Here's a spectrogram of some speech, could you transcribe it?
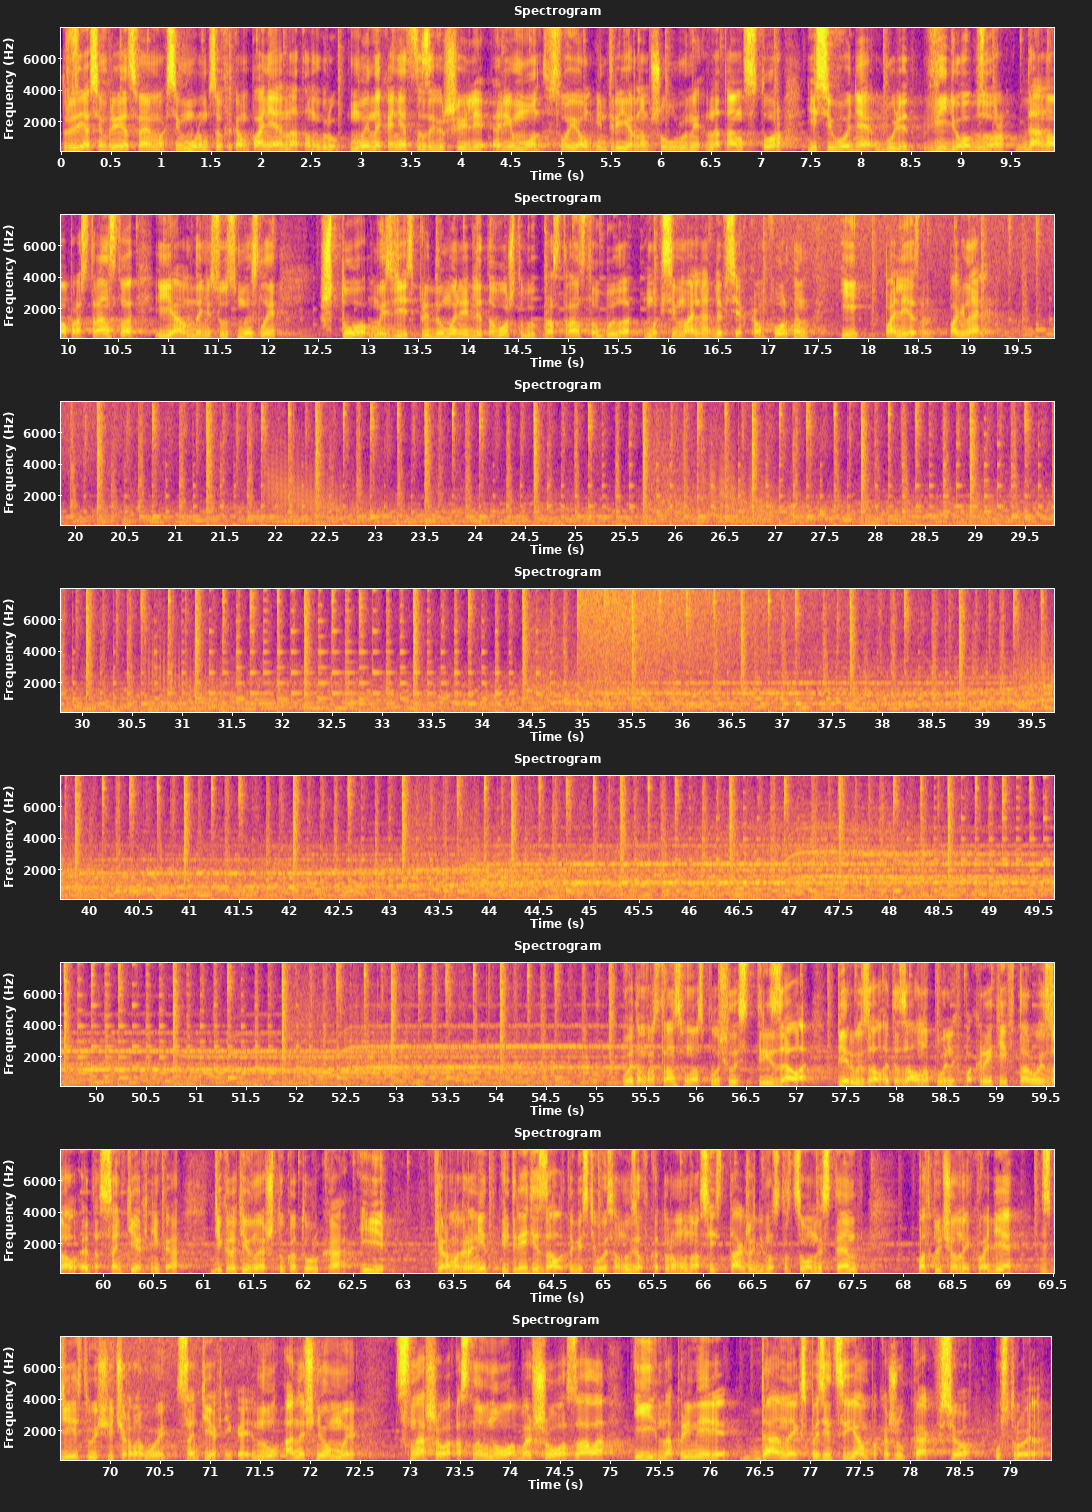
Друзья, всем привет! С вами Максим Муромцев и компания Nathan Group. Мы наконец-то завершили ремонт в своем интерьерном шоуруме Nathan Store. И сегодня будет видеообзор данного пространства. И я вам донесу смыслы, что мы здесь придумали для того, чтобы пространство было максимально для всех комфортным и полезным. Погнали! В этом пространстве у нас получилось три зала. Первый зал – это зал напольных покрытий, второй зал – это сантехника, декоративная штукатурка и керамогранит. И третий зал – это гостевой санузел, в котором у нас есть также демонстрационный стенд, подключенный к воде с действующей черновой сантехникой. Ну, а начнем мы с нашего основного большого зала. И на примере данной экспозиции я вам покажу, как все устроено.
